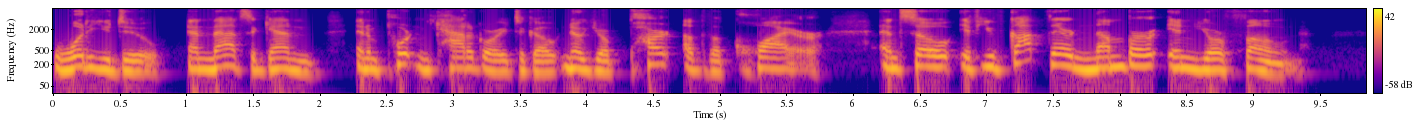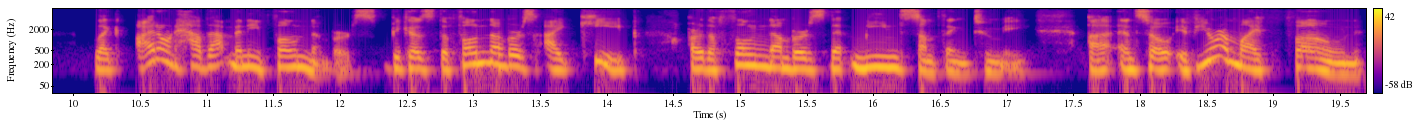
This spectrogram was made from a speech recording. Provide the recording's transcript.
What do you do? And that's again an important category to go no you're part of the choir. And so if you've got their number in your phone like i don't have that many phone numbers because the phone numbers i keep are the phone numbers that mean something to me. Uh, and so if you're on my phone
